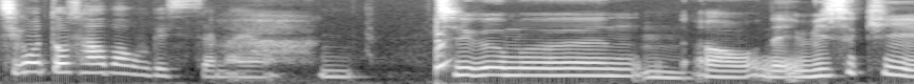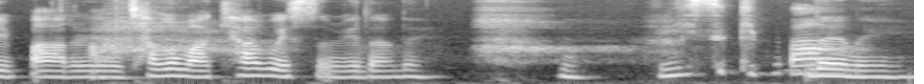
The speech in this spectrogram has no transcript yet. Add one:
지금 또 사업하고 계시잖아요. 음. 지금은 음. 어, 네, 위스키 바를 아. 자그마치 하고 있습니다. 네. 위스키 바. 네네.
